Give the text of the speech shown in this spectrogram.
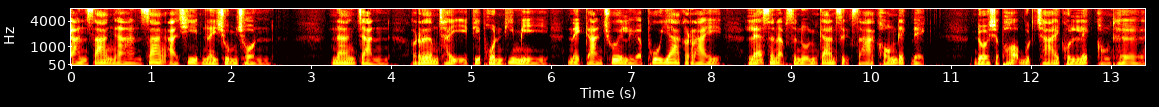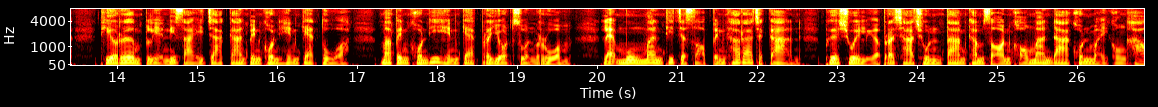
การสร้างงานสร้างอาชีพในชุมชน นางจันเริ่มใช้อิทธิพลที่มีในการช่วยเหลือผู้ยากไร้ และสนับสนุนการศึกษาของเด็กๆ โดยเฉพาะบุตรชายคนเล็กของเธอ ที่เริ่มเปลี่ยนนิสัยจากการเป็นคนเห็นแก่ตัว มาเป็นคนที่เห็นแก่ประโยชน์ส่วนรวม และมุ่งมั่นที่จะสอบเป็นข้าราชการ เพื่อช่วยเหลือประชาชนตามคำสอนของมารดาคนใหม่ของเขา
